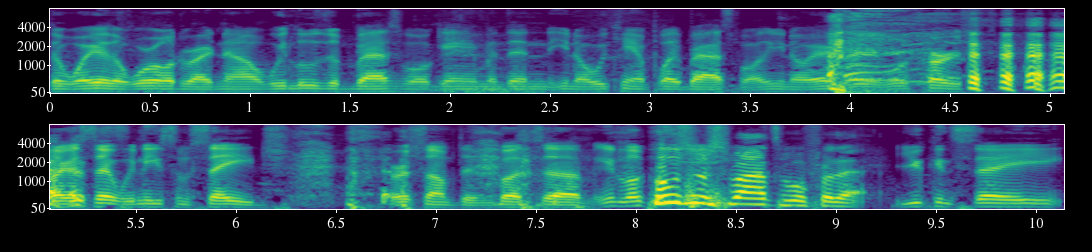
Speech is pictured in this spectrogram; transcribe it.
The way of the world right now, we lose a basketball game and then you know we can't play basketball. You know, every, we're cursed. like I said, we need some sage or something. But uh, you look, Who's responsible for that? you can say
